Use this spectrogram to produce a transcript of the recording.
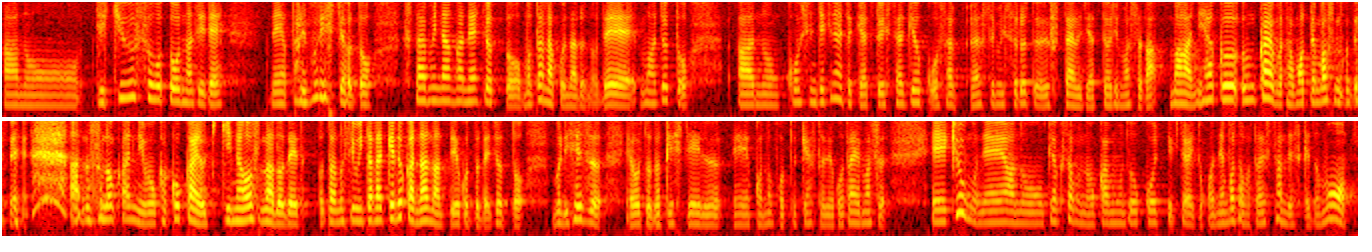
あの持久走と同じでね、やっぱり無理しちゃうとスタミナがねちょっと持たなくなるので、まあ、ちょっとあの更新できない時はちょっと潔くお休みするというスタイルでやっておりますが、まあ、200運回も溜まってますのでね あのその間にも過去回を聞き直すなどでお楽しみいただけるかななんていうことでちょっと無理せずお届けしている、えー、このポッドキャストでございます、えー、今日もねあのお客様のお買い物同行行ってきたりとかねバタバタしたんですけども、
